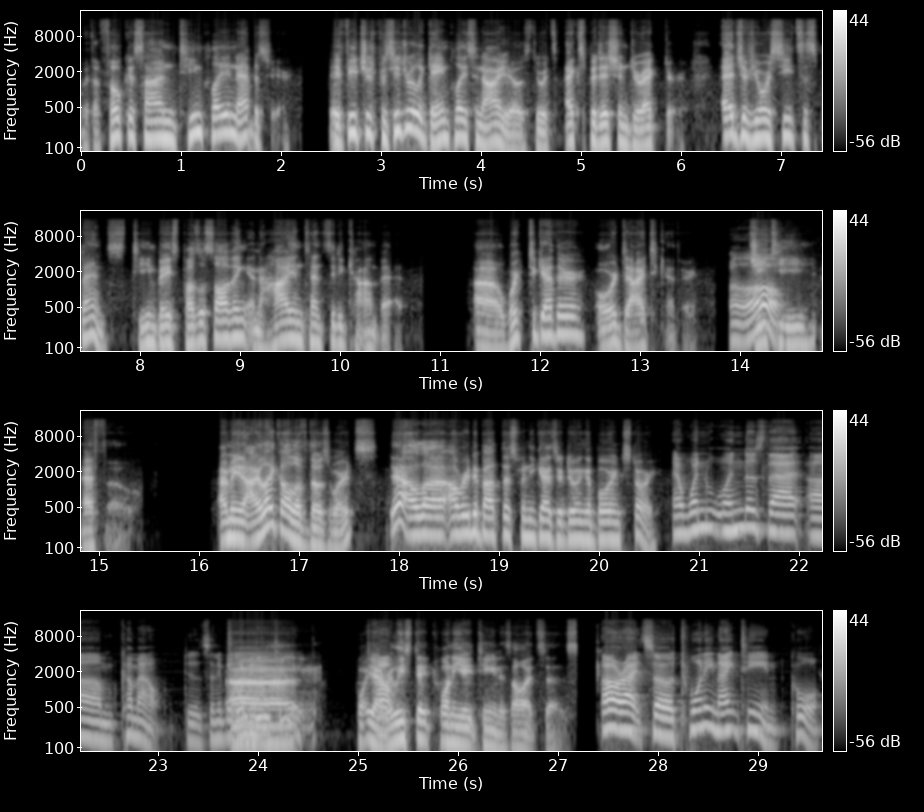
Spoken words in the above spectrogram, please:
with a focus on team play and atmosphere. It features procedural gameplay scenarios through its expedition director, edge of your seat suspense, team-based puzzle solving, and high-intensity combat. Uh, work together or die together. Oh. GTFO. I mean, I like all of those words. Yeah, I'll uh, I'll read about this when you guys are doing a boring story. And when when does that um come out? Does anybody Uh, Well, yeah, Oh. release date 2018 is all it says. All right, so 2019. Cool.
